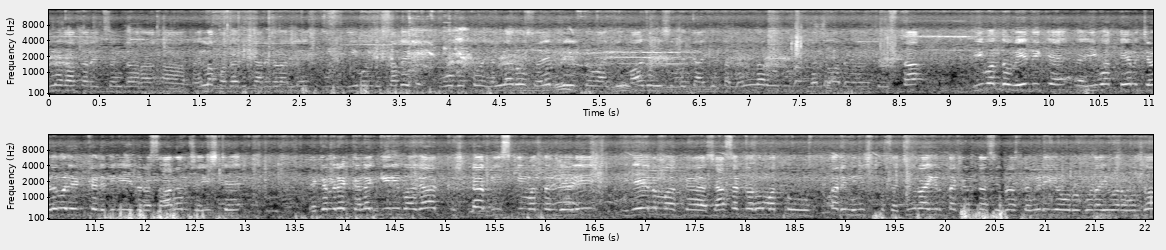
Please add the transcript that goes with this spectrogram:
ಅನ್ನದಾತ ರೈತ ಸಂಘದವರ ಎಲ್ಲ ಪದಾಧಿಕಾರಿಗಳಲ್ಲಿ ಈ ಒಂದು ಸಭೆಗೆ ಹೋಗುತ್ತೋ ಎಲ್ಲರೂ ಸ್ವಯಂಪ್ರೇರಿತವಾಗಿ ಭಾಗವಹಿಸಿದ್ದಕ್ಕಾಗಿ ತಮ್ಮೆಲ್ಲರಿಗೂ ಕೂಡ ಧನ್ಯವಾದಗಳನ್ನು ತಿಳಿಸ್ತಾ ಈ ಒಂದು ವೇದಿಕೆ, ಇವತ್ತೇನು ಚಳುವಳಿ ಇಟ್ಕೊಂಡಿದ್ದೀವಿ ಇದರ ಸಾರಾಂಶ ಇಷ್ಟೇ. ಯಾಕಂದರೆ ಕನಕಗಿರಿ ಭಾಗ ಕೃಷ್ಣ ಬಿ ಸ್ಕೀಮ್ ಅಂತಂದೇಳಿ ಇದೇ ನಮ್ಮ ಶಾಸಕರು ಮತ್ತು ಉಸ್ತುವಾರಿ ಮಿನಿಸ್ಟರ್ ಸಚಿವರಾಗಿರ್ತಕ್ಕಂಥ ಶಿವರಾಜ್ ತಂಗಡಿಗೆ ಅವರು ಕೂಡ ಇವರ ಒಂದು,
